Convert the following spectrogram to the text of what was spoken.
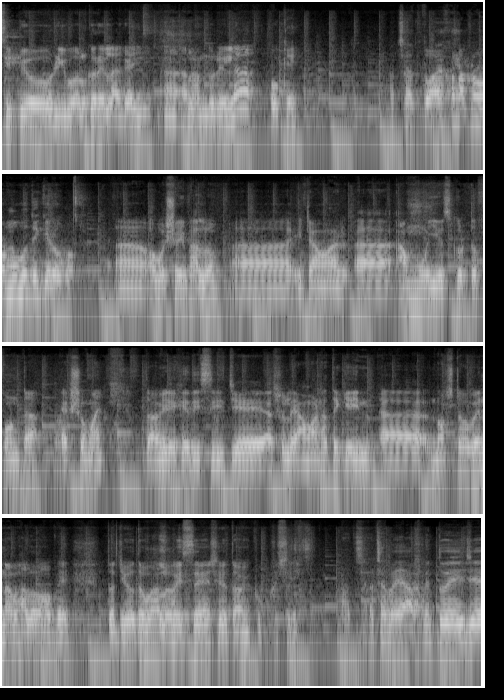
সিপিও রিবল করে লাগাই আলহামদুলিল্লাহ ওকে আচ্ছা তো এখন আপনার অনুভূতি কীরকম? অবশ্যই ভালো। এটা আমার আম্মু ইউজ করতো ফোনটা এক সময় তো আমি রেখে দিছি যে আসলে আমার হাতে কি নষ্ট হবে না ভালো হবে? তো যেহেতু ভালো হয়েছে সেহেতু আমি খুব খুশি। আচ্ছা আচ্ছা ভাই আপনি তো এই যে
